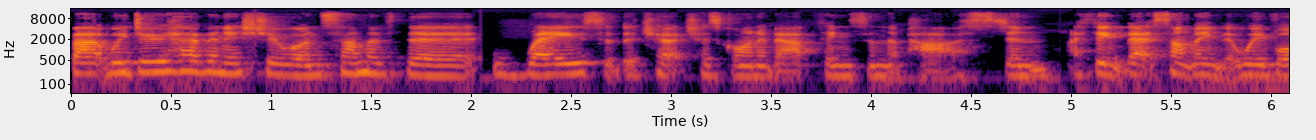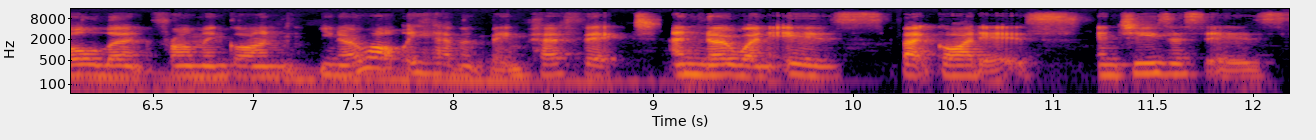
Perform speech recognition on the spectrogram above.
but we do have an issue on some of the ways that the church has gone about things in the past. And I think that's something that we've all learned from and gone, you know what, we haven't been perfect and no one is but God is, and Jesus is,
